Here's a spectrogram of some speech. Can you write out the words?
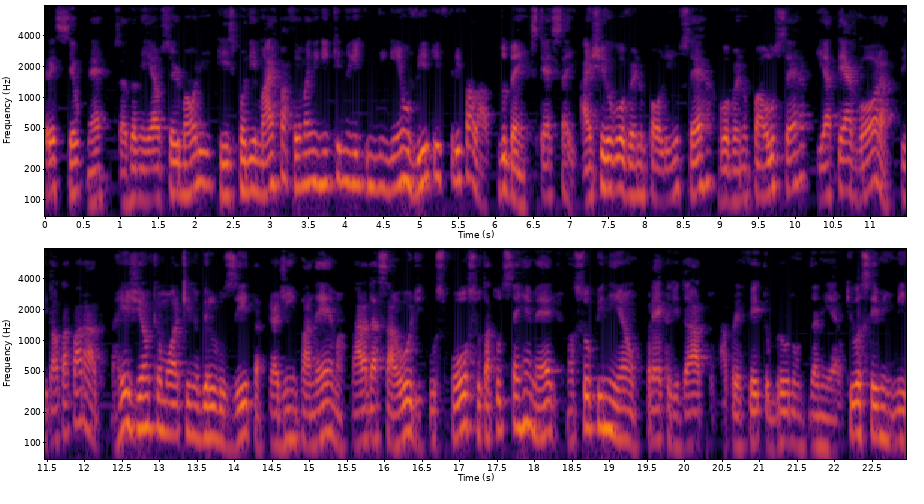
cresceu, né? O Daniel, seu irmão, ele quis expandir mais pra frente, mas ninguém ninguém, ninguém ouvia que ele falava. Tudo bem, esquece isso aí. Aí chegou o governo Paulinho Serra, governo Paulo Serra, e até agora o hospital tá parado. Na região que eu moro aqui no Vila Luzita, Jardim Ipanema, na área da saúde, os poços tá tudo sem remédio. Nós sua opinião, pré-candidato a prefeito Bruno Daniel, o que você me, me,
